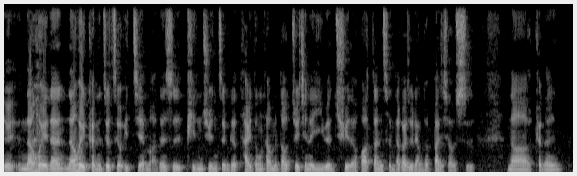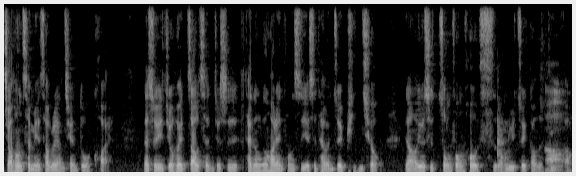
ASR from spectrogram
对南回，但南回可能就只有一间嘛。但是平均整个台东，他们到最近的医院去的话，单程大概就两个半小时，那可能交通成本也差不多两千多块。那所以就会造成，就是台东跟花莲同时也是台湾最贫穷。然后又是中风后死亡率最高的地方，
